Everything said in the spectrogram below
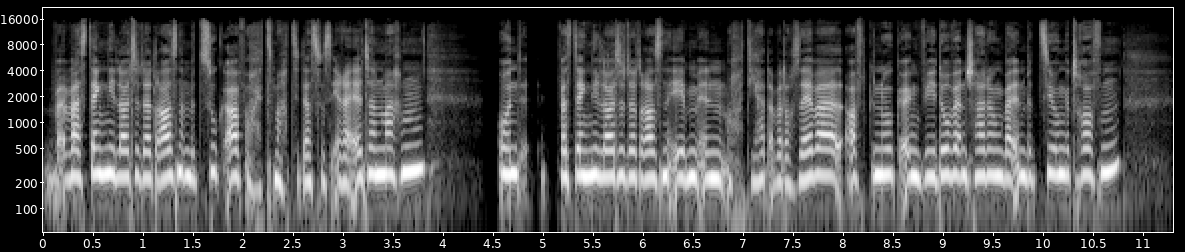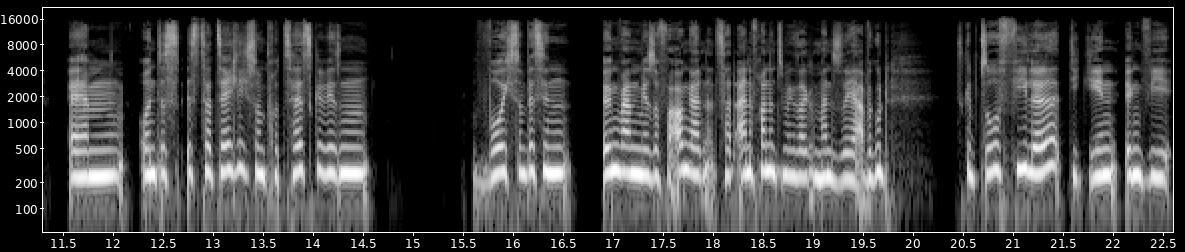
Was denken die Leute da draußen in Bezug auf, oh, jetzt macht sie das, was ihre Eltern machen? Und was denken die Leute da draußen eben in, oh, die hat aber doch selber oft genug irgendwie doofe Entscheidungen bei in Beziehungen getroffen. Ähm, und es ist tatsächlich so ein Prozess gewesen, wo ich so ein bisschen irgendwann mir so vor Augen gehalten, es hat eine Freundin zu mir gesagt und meinte so, ja, aber gut, es gibt so viele, die gehen irgendwie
